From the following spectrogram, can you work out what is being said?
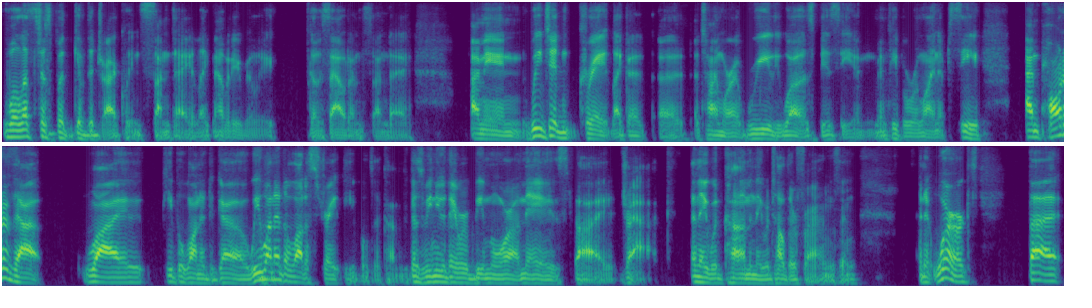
well, let's just put give the drag queens Sunday. Like nobody really goes out on Sunday. I mean, we didn't create like a, a, a time where it really was busy and, and people were lined up to see. And part of that, why people wanted to go, we wanted a lot of straight people to come because we knew they would be more amazed by drag and they would come and they would tell their friends and and it worked. But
